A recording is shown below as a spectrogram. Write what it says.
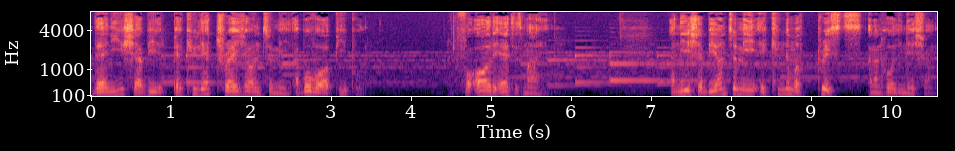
then ye shall be a peculiar treasure unto me above all people. For all the earth is mine. And ye shall be unto me a kingdom of priests and an holy nation.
